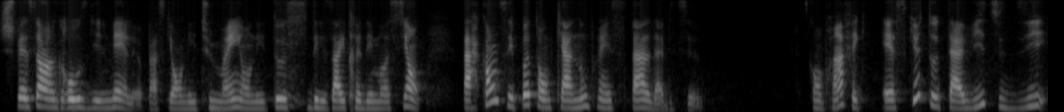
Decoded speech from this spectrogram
Je fais ça en grosses guillemets, là, parce qu'on est humain, on est tous des êtres d'émotion. Par contre, c'est pas ton canot principal d'habitude. Tu comprends? Fait que, est-ce que toute ta vie, tu te dis,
